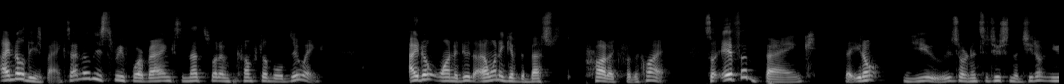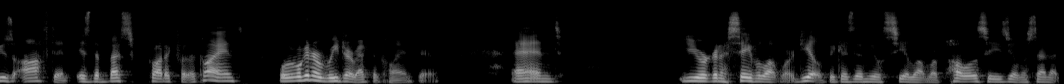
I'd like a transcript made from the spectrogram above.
I know these banks. I know these three, four banks, and that's what I'm comfortable doing. I don't want to do that. I want to give the best product for the client. So if a bank that you don't use or an institution that you don't use often is the best product for the client, well, we're going to redirect the client there. And you're going to save a lot more deals because then you'll see a lot more policies. You'll understand that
